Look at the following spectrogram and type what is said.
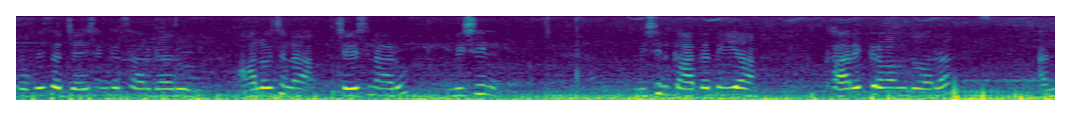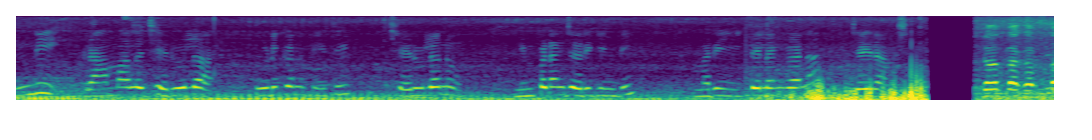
ప్రొఫెసర్ జయశంకర్ సార్ గారు ఆలోచన చేసినారు. మిషన్ మిషన్ కాకతీయ కార్యక్రమం ద్వారా చెరువుల కూడికను తీసి చెరువులను నింపడం జరిగింది. మరి తెలంగాణ జయరామ్ సిద్ధాంతకర్త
